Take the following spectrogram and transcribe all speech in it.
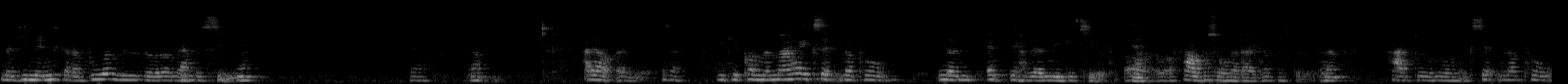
når de mennesker, der burde vide noget om Ja. afasi. ja, Ja. Ja. Har der, øh, altså, vi kan komme med mange eksempler på, når, at det har været negativt, og, Ja. og fagpersoner, der ikke har forstået det. Ja. Har du nogle eksempler på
